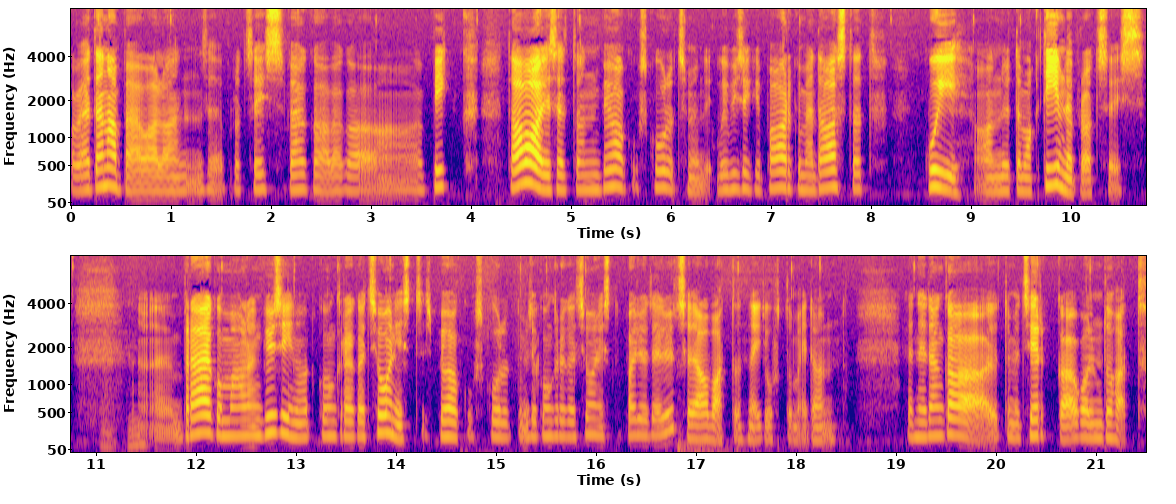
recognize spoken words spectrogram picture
aga tänapäeval on see protsess väga-väga pikk. tavaliselt on pühakuks kuulutamine, võib isegi paarkümmend aastat, kui on, ütleme, aktiivne protsess. Mhm. praegu ma olen küsinud kongregatsioonist, siis pühakuks kuulutamise kongregatsioonist, palju teil üldse avatud neid juhtumeid on? et neid on ka, ütleme, circa kolm tuhat.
